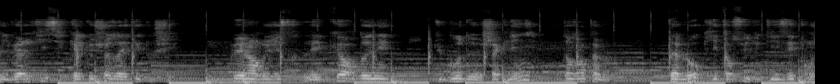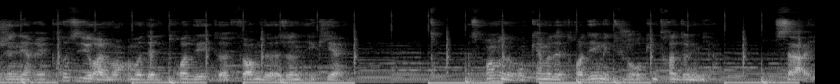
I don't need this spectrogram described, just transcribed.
elle vérifie si quelque chose a été touché. Puis elle enregistre les coordonnées du bout de chaque ligne dans un tableau. Tableau qui est ensuite utilisé pour générer procéduralement un modèle 3D de la forme de la zone éclairée. À ce point, nous n'avons qu'un modèle 3D mais toujours aucune trace de lumière. Ça arrive.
